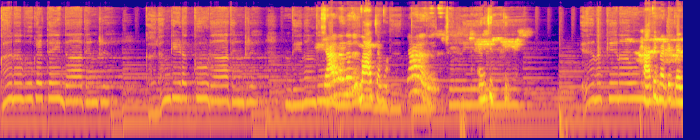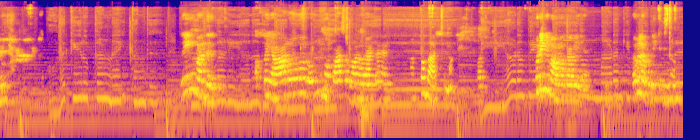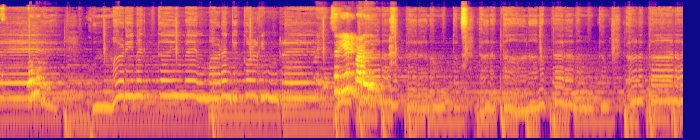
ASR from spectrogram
கனவுகள் தேய்ந்தாதென்று கலங்கிடக்கூடாதென்று தினம் எனக்கென ஹாப்பி பர்த்டே பிரதி உனக்கிரு கண்ணை தந்து அப்ப யாரோ ரொம்ப பாசமானவராக அப்பா வாச்சம்மா. அடம் பிடிக்குமா அவங்க கவிதை? மடங்கி எவ்வளவு பிடிக்கும். மடி மெத்தை மேல் மடங்கிக் கொள்கின்றேன் சரி தனத்தானன தரணம் தம் தனத்தான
